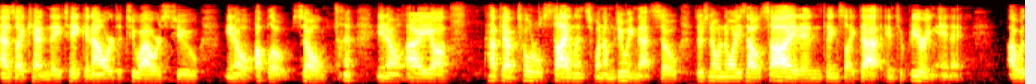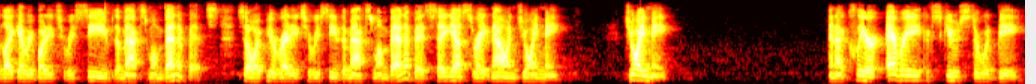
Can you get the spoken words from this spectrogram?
as I can. They take an hour to two hours to, you know, upload. So, you know, I uh, have to have total silence when I'm doing that. So there's no noise outside and things like that interfering in it. I would like everybody to receive the maximum benefits. So if you're ready to receive the maximum benefits, say yes right now and join me. Join me. And I clear every excuse there would be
